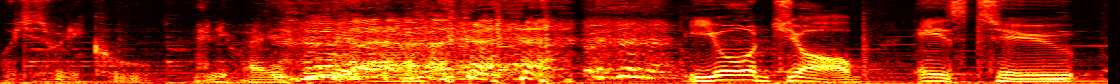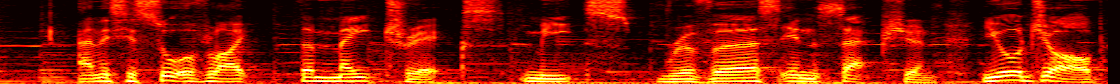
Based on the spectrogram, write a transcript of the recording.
which is really cool. Anyway, um, your job is to, and this is sort of like the Matrix meets reverse Inception. Your job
